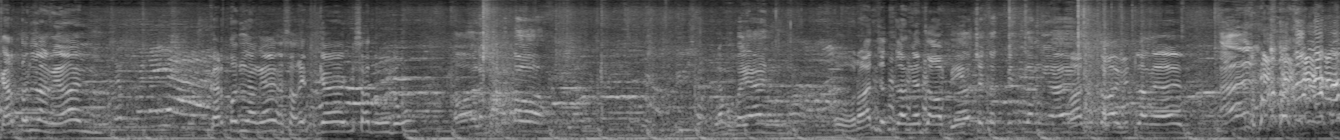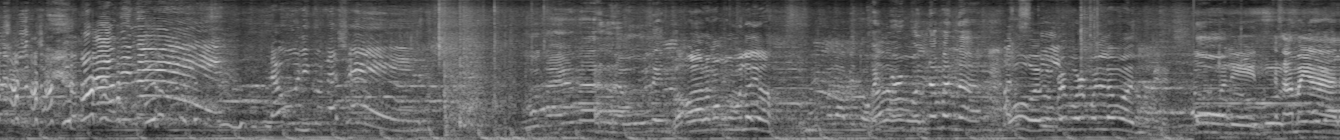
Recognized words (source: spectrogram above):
Karton lang yan. Alam ko na yan. Karton lang yan. Sakit gag sa ulo ko. Oh, alam mo ba to? Alam mo ba yan? Oh, ratchet lang yan sa kabit. Ratchet at bit lang yan. Ratchet sa kabit lang yan. Sabi na eh. Nahuli ko na May purple naman na. Oo, oh, may purple naman. Oh, maliit. Kasama yan.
